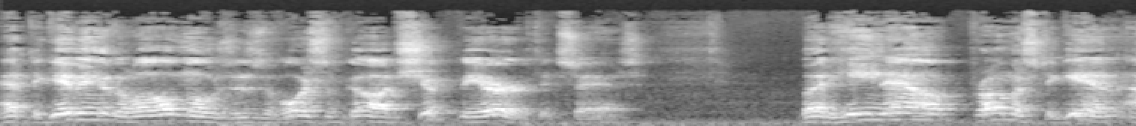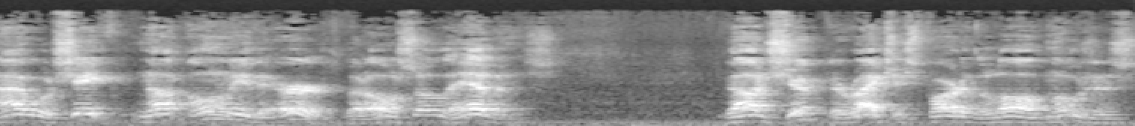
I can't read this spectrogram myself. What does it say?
At the giving of the law of Moses, the voice of God shook the earth, it says. But he now promised again, I will shake not only the earth, but also the heavens. God shook the righteous part of the law of Moses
